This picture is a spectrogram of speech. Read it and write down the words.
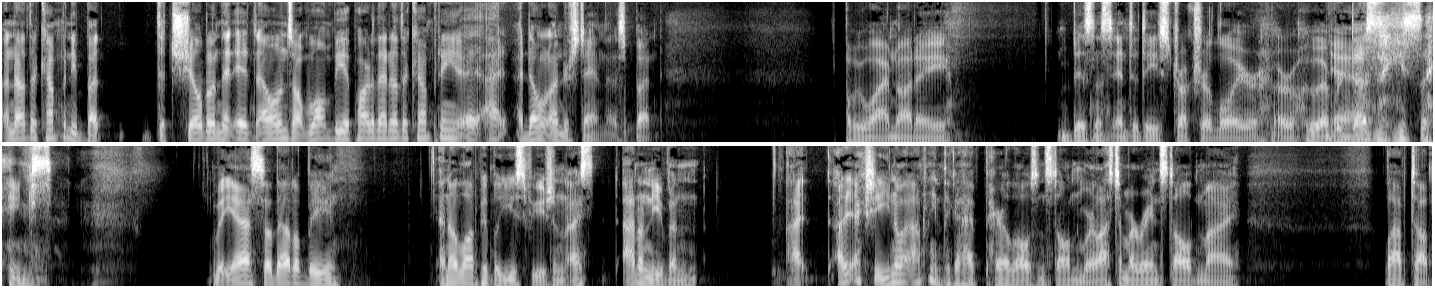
another company but the children that it owns won't be a part of that other company i, I don't understand this but probably why i'm not a business entity structure lawyer or whoever Yeah. does these things but yeah so that'll be I know a lot of people use Fusion. I, I don't even, I, I actually, you know what? I don't even think I have Parallels installed anymore. Last time I reinstalled my laptop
